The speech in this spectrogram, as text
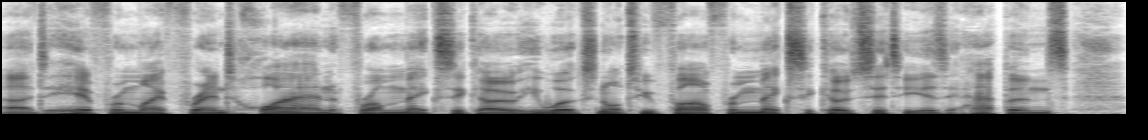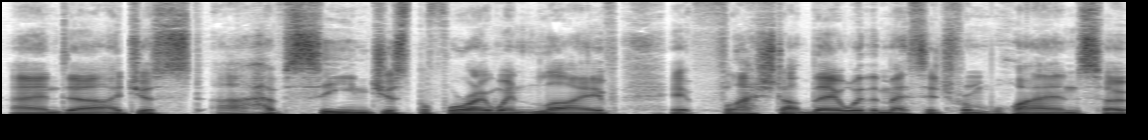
uh, to hear from my friend Juan from Mexico. He works not too far from Mexico City, as it happens. And I just uh, have seen just before I went live, it flashed up there with a message from Juan. So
